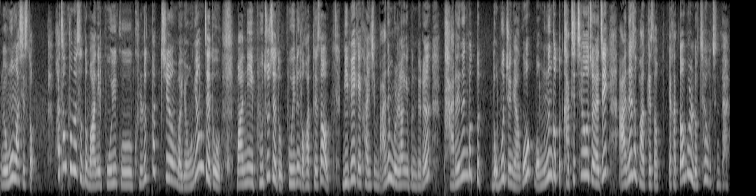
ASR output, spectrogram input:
너무 맛있어. 화장품에서도 많이 보이고 글루타치온 막 영양제도 많이 보조제도 보이는 것 같아서 미백에 관심 많은 몰랑이 분들은 바르는 것도 너무 중요하고 먹는 것도 같이 채워줘야지 안에서 밖에서 약간 더블로 채워준다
